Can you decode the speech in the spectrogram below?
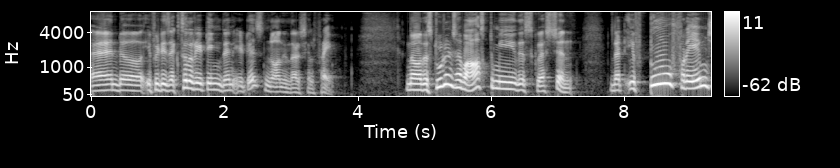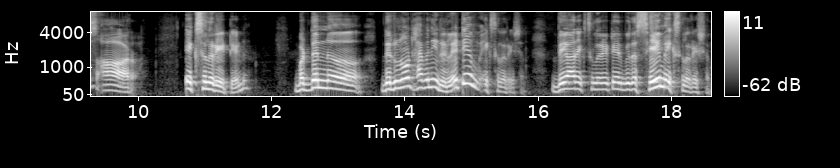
and uh, if it is accelerating then it is non-inertial frame. Now, the students have asked me this question that if two frames are accelerated, but then uh, they do not have any relative acceleration, they are accelerated with the same acceleration,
